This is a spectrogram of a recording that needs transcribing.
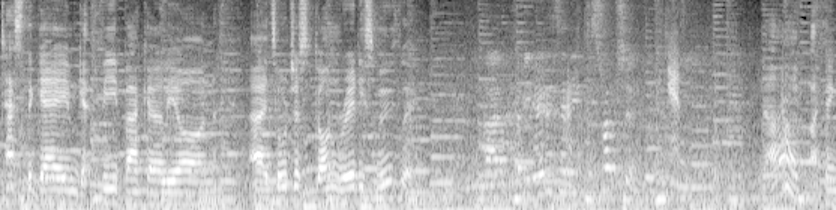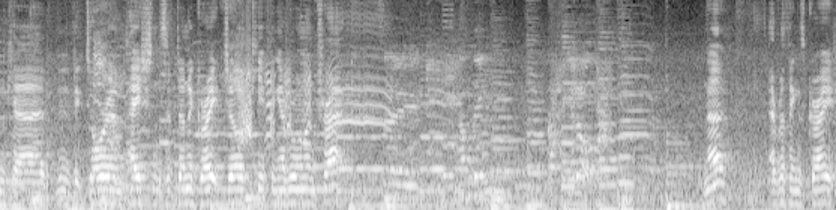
test the game, get feedback early on. Uh, it's all just gone really smoothly. Uh, have you noticed any disruption? No, I think uh, Victoria and Patience have done a great job keeping everyone on track. So, nothing? Nothing at all? No, everything's great.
